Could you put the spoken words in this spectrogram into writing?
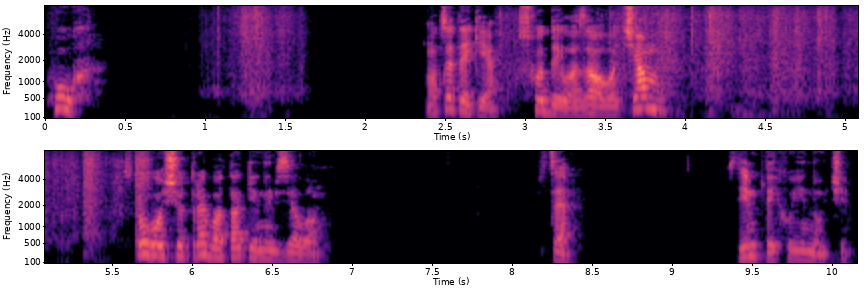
Фух. Оце таке. Сходила за овочами. З того, що треба, так і не взяла. Все. Всім тихої ночі.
